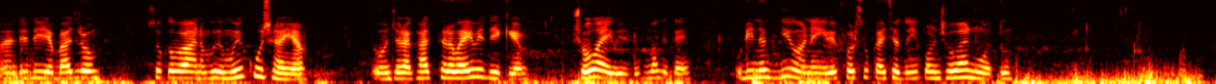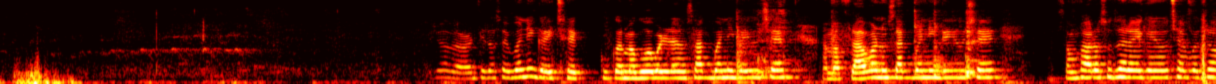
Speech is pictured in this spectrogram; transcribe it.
અને દીદીએ બાજરો સુકવવા અને બધું મૂક્યું છે અહીંયા. તો હું જરાક હાથ ફેરવા આવી હતી કે જોવા આવી હતી ટૂંકમાં કે કંઈ ઉડી નથી ગયું અને અહીં વેફર સુકાય છે તો એ પણ જોવાનું હતું. હવે અડધી રસોઈ બની ગઈ છે. કુકરમાં ગોળ બટાટાનું શાક બની ગયું છે. આમાં ફ્લાવરનું શાક બની ગયું છે. સંભારો સુધારાઈ ગયો છે બધો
